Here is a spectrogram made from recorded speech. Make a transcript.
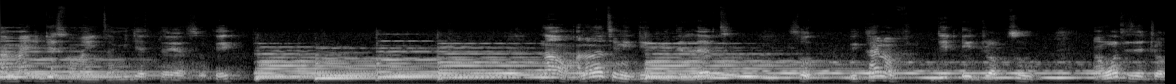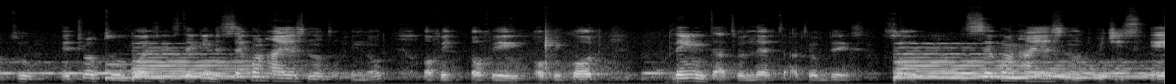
I mind this for my intermediate players okay? Now another thing he did with the left so we kind of did a drop two. And what is a drop two? A drop two voice is taking the second highest note of a note of a of a of a chord, playing it at your left at your bass. So the second highest note, which is A,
